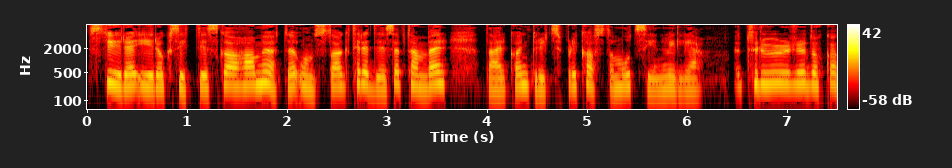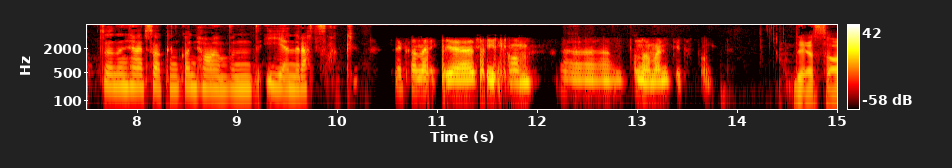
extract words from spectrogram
Styret i Rock City skal ha møte onsdag 3.9. Der kan Prytz bli kasta mot sin vilje. Tror dere at denne saken kan ha i en rettssak? Det kan jeg ikke si noe om uh, på nåværende tidspunkt. Det sa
